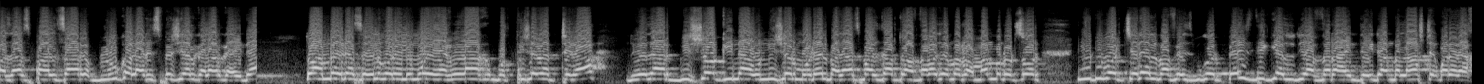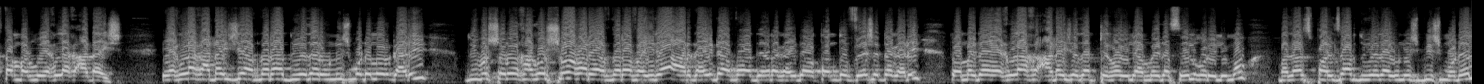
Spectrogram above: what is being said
Bajaj Pulsar blue colour special colour গাড়িটা। তো আমরা এটা সেল করিলাম এক লাখ বত্রিশ হাজার টাকা। দুই হাজার বিশও কিনা, উনিশের মডেল বাজাজ পালসার তো আপনারা যদি আমরা রহমান মোটরসর ইউটিউবের চ্যানেল বা ফেসবুকের পেজ দেখিয়া যদি আপনারা আইনতে এটা আমরা লাস্ট একবারে রাখতাম পারব এক লাখ আঠাইশ। এক লাখ আঠাইশে আপনারা দুই হাজার উনিশ মডেলের গাড়ি দুই বছরের কাগজ সহকারে আপনারা পাইরা আর গাড়িটা আপনারা দেখা গাড়িটা অত্যন্ত ফ্রেশ একটা গাড়ি। তো আমরা এটা এক লাখ আঠাইশ হাজার টাকা হইলে আমরা এটা সেল করে নিলাম বাজাজ পালসার দুই হাজার উনিশ বিশ মডেল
